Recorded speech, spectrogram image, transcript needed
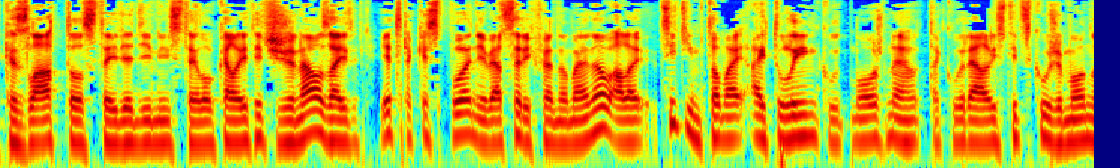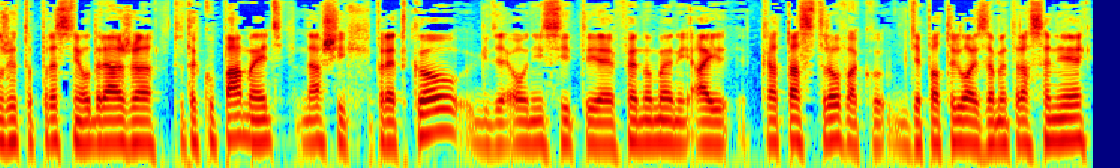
nejaké zlato z tej dediny, z tej lokality. Čiže naozaj je to také spojenie viacerých fenoménov, ale cítim tom aj, aj tú linku možného takú realistickú, že možno, že to presne odráža tú takú pamäť našich predkov, kde oni si tie fenomény aj katastrof, ako kde patrilo aj zemetrasenie,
